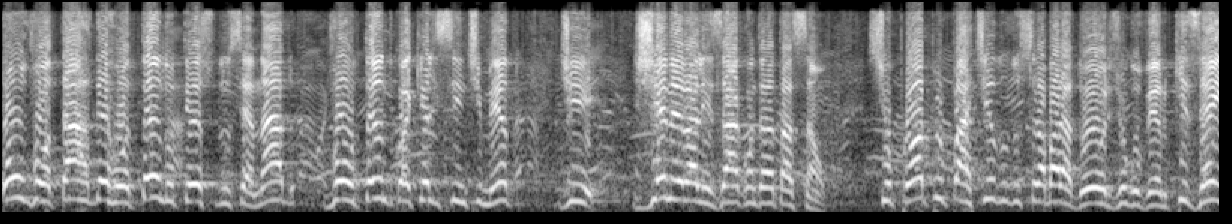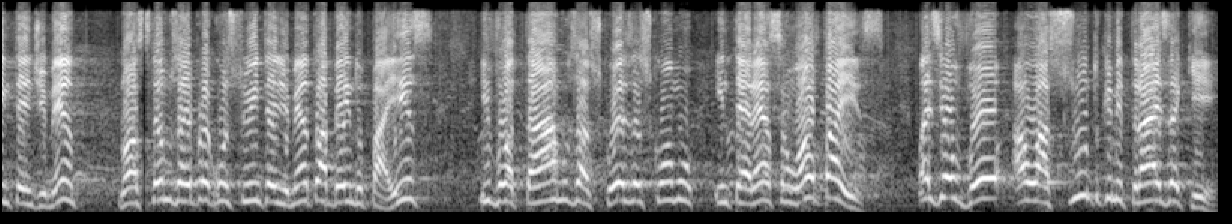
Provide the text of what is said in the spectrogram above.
ou votar derrotando o texto do Senado, voltando com aquele sentimento de generalizar a contratação. Se o próprio Partido dos Trabalhadores e o governo quiser entendimento, nós estamos aí para construir entendimento a bem do país e votarmos as coisas como interessam ao país. Mas eu vou ao assunto que me traz aqui.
